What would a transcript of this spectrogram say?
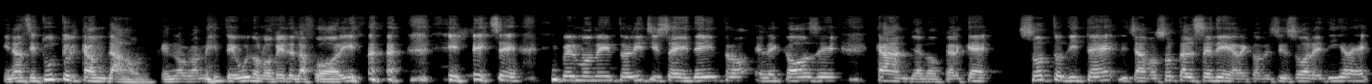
Innanzitutto il countdown, che normalmente uno lo vede da fuori, invece in quel momento lì ci sei dentro e le cose cambiano, perché sotto di te, diciamo, sotto al sedere, come si suole dire,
